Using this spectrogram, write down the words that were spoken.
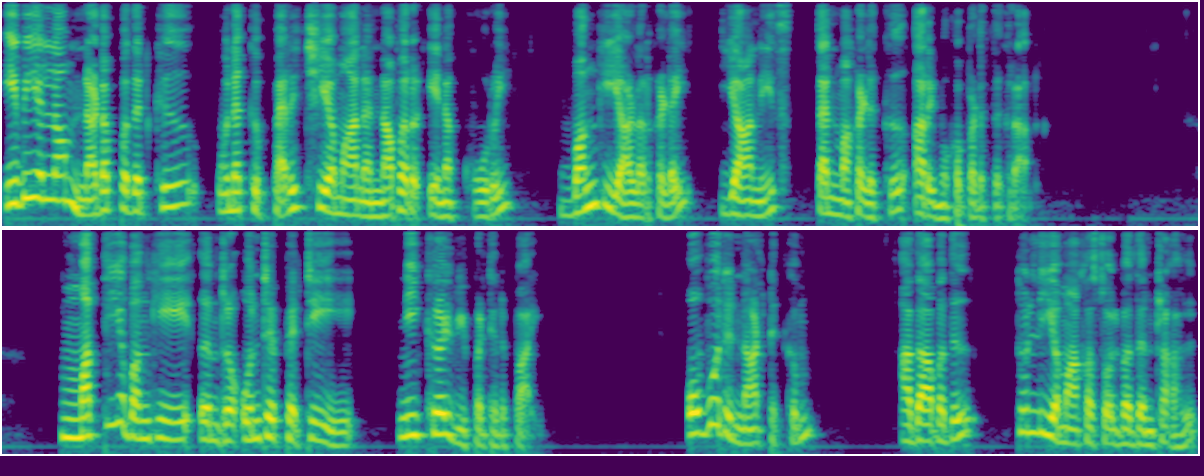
இவையெல்லாம் நடப்பதற்கு உனக்கு பரிச்சயமான நபர் எனக் கூறி வங்கியாளர்களை யானிஸ் தன் மகளுக்கு அறிமுகப்படுத்துகிறார். மத்திய வங்கி என்ற ஒன்றை பற்றி நீ கேள்விப்பட்டிருப்பாய். ஒவ்வொரு நாட்டுக்கும் அதாவது துல்லியமாக சொல்வதென்றால்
